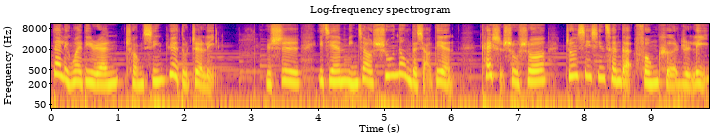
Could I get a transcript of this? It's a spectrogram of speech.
带领外地人重新阅读这里。于是，一间名叫书弄的小店开始诉说中兴新村的风和日丽。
